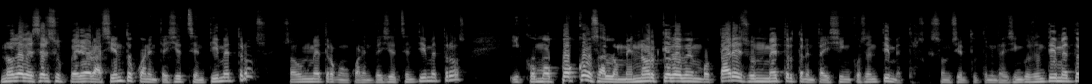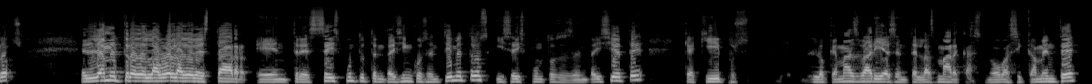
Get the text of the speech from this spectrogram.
no debe ser superior a 147 centímetros, o sea, un metro con 47 centímetros, y como poco, o sea, lo menor que deben botar es un metro 35 centímetros, que son 135 centímetros. El diámetro de la bola debe estar entre 6.35 centímetros y 6.67, que aquí, pues, lo que más varía es entre las marcas, ¿no? Básicamente.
